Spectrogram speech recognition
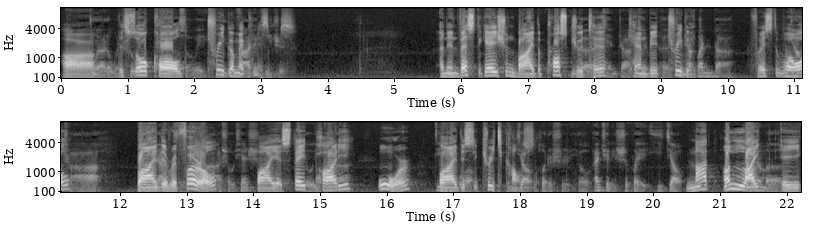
are the so-called trigger mechanisms. An investigation by the prosecutor can be triggered. First of all, by the referral by a state party or by the Security Council. Not unlike a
